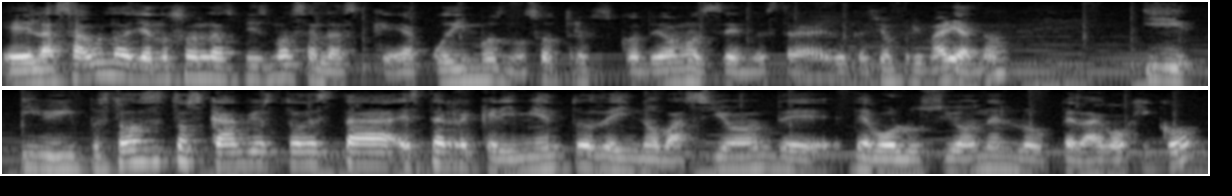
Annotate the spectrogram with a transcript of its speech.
Eh, las aulas ya no son las mismas a las que acudimos nosotros cuando íbamos en nuestra educación primaria, ¿no? Y, pues todos estos cambios, todo esta, este requerimiento de innovación, de, de evolución en lo pedagógico,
